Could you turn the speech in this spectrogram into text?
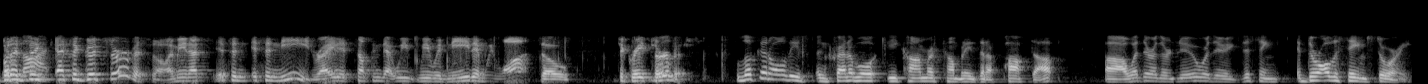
but it's, not, a that's a good service, though. I mean, that's it's a it's a need, right? It's something that we we would need and we want. So it's a great service. Look at all these incredible e-commerce companies that have popped up. Uh, whether they're new or they're existing, they're all the same story.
